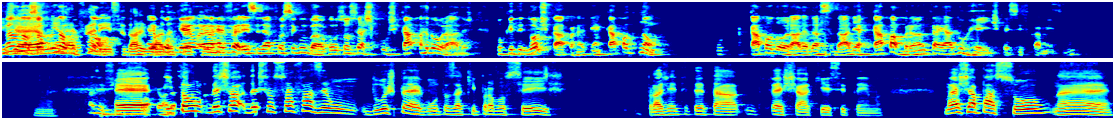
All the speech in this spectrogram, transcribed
Não, não, é só não, referência não, é porque é uma referência já para o segundo ano, como se fossem as, os capas douradas. Porque tem duas capas, né? Tem a capa. Não, a capa dourada é da cidade e a capa branca é a do rei, especificamente. Né? É. Mas, enfim, é, então, deixa, deixa eu só fazer um, duas perguntas aqui para vocês, para a gente tentar fechar aqui esse tema. Mas já passou, né,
